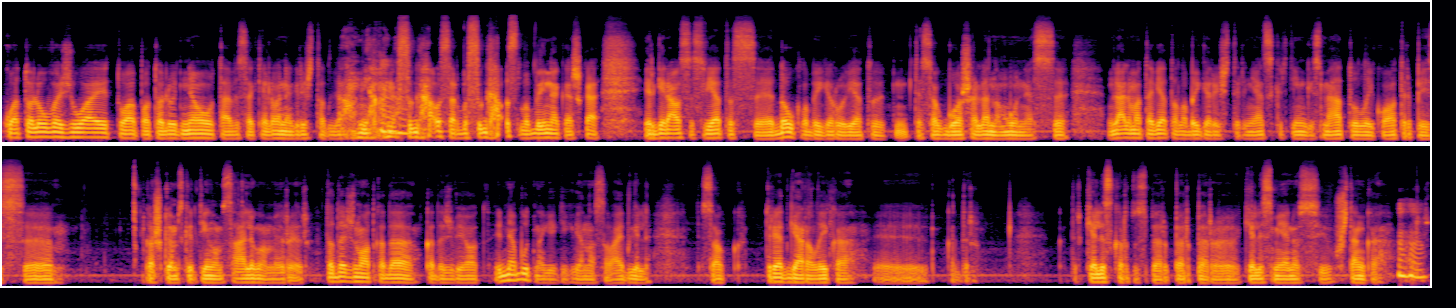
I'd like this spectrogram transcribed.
kuo toliau važiuoji tuo po to liūdniau tą visą kelionę grįžt atgal. Nieko nesugaus arba sugaus labai ne kažką. Ir geriausios vietos e, daug labai gerų vietų tiesiog buvo šalia namų nes e, galima tą vietą labai gerai ištyrinėt skirtingais metų laikotarpiais e, kažkokiom skirtingom sąlygom ir ir tada žinot kada kada žvejot. Ir nebūtina gi kiekvieną savaitgalį. Tiesiog turėt gerą laiką e, kad ir kad ir kelis kartus per per per kelis mėnesius užtenka. Mhm.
